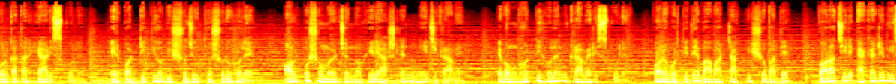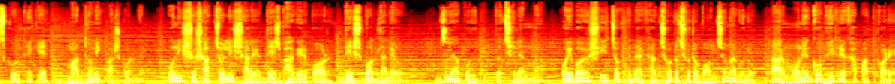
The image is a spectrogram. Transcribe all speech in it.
কলকাতার হেয়ার স্কুলে। এরপর দ্বিতীয় বিশ্বযুদ্ধ শুরু হলে অল্প সময়ের জন্য ফিরে আসলেন নিজ গ্রামে এবং ভর্তি হলেন গ্রামের স্কুলে। পরবর্তীতে বাবার চাকরির সুবাদে করাচির একাডেমি স্কুল থেকে মাধ্যমিক পাশ করলেন। উনিশশো সাতচল্লিশ সালের দেশভাগের পর দেশ বদলালেও জিয়া পরিতৃপ্ত ছিলেন না। ওই বয়সী চোখে দেখা ছোট ছোট বঞ্চনাগুলো তার মনে গভীর রেখাপাত করে।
